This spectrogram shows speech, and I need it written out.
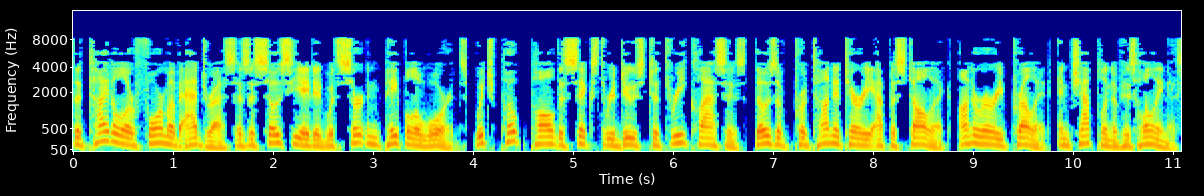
The title or form of address is associated with certain papal awards, which Pope Paul VI reduced to three classes, those of Protonotary Apostolic, Honorary Prelate, and Chaplain of His Holiness.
